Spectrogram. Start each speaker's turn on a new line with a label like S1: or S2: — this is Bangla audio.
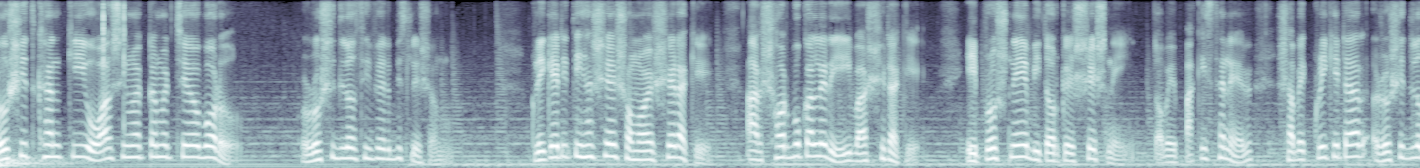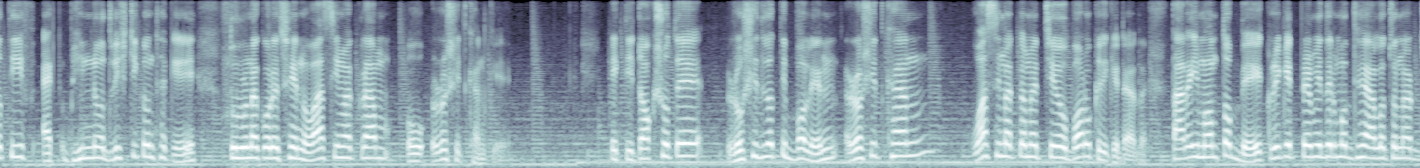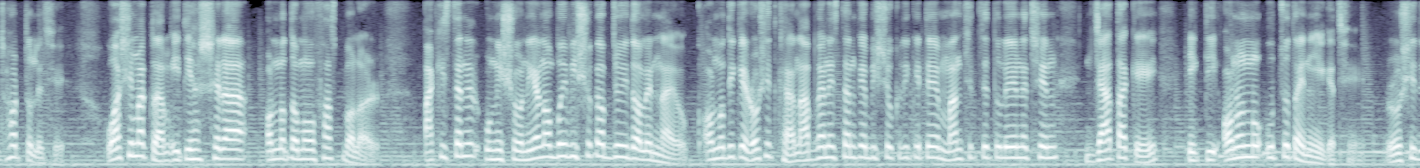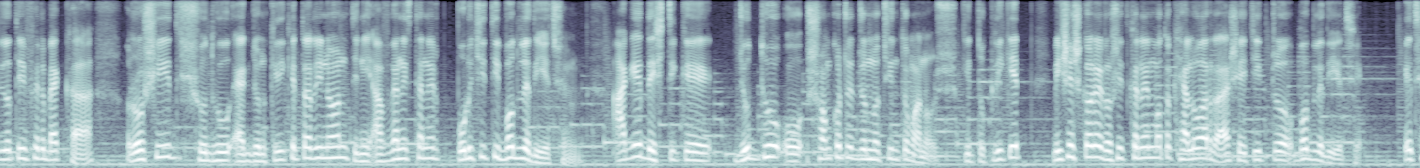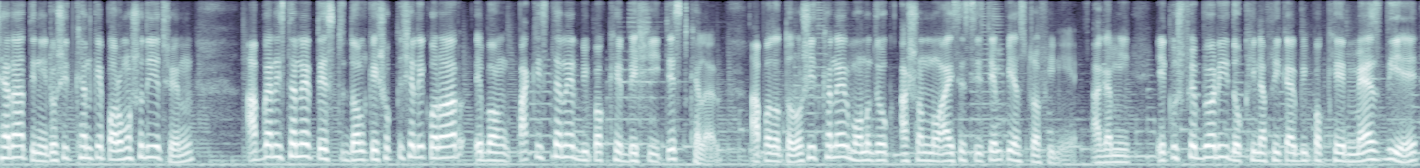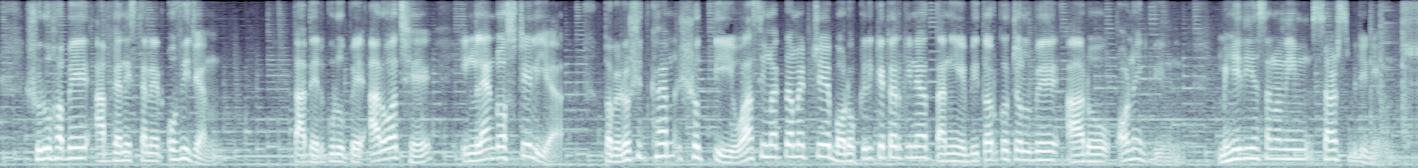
S1: রশিদ খান কি ওয়াসিম আকরামের চেয়েও বড়? রশিদ লতিফের বিশ্লেষণ। ক্রিকেট ইতিহাসে সময়ের সেরাকে আর সর্বকালেরই বা সেরাকে এই প্রশ্নে বিতর্কের শেষ নেই। তবে পাকিস্তানের সাবেক ক্রিকেটার রশিদ লতিফ এক ভিন্ন দৃষ্টিকোণ থেকে তুলনা করেছেন ওয়াসিম আকরাম ও রশিদ খানকে। একটি টকশোতে রশিদ লতিফ বলেন, রশিদ খান ওয়াসিম আকরামের চেয়েও বড় ক্রিকেটার। তার এই মন্তব্যে ক্রিকেট প্রেমীদের মধ্যে আলোচনার ঝড় তুলেছে। ওয়াসিম আকরাম ইতিহাস সেরা অন্যতম ফাস্ট বোলার পাকিস্তানের উনিশশো নিরানব্বই বিশ্বকাপ জয়ী দলের নায়ক। অন্যদিকে রশিদ খান আফগানিস্তানকে বিশ্ব ক্রিকেটে মানচিত্রে তুলে এনেছেন, যা তাকে একটি অনন্য উচ্চতায় নিয়ে গেছে। রশিদ লতিফের ব্যাখ্যা, রশিদ শুধু একজন ক্রিকেটারই নন, তিনি আফগানিস্তানের পরিচিতি বদলে দিয়েছেন। আগে দেশটিকে যুদ্ধ ও সংকটের জন্য চিন্ত মানুষ, কিন্তু ক্রিকেট, বিশেষ করে রশিদ খানের মতো খেলোয়াড়রা সেই চিত্র বদলে দিয়েছে। এছাড়া তিনি রশিদ খানকে পরামর্শ দিয়েছেন আফগানিস্তানের টেস্ট দলকে শক্তিশালী করার এবং পাকিস্তানের বিপক্ষে বেশি টেস্ট খেলার। আপাতত রশিদ খানের মনোযোগ আসন্ন আইসিসি চ্যাম্পিয়ন্স ট্রফি নিয়ে। আগামী একুশ ফেব্রুয়ারি দক্ষিণ আফ্রিকার বিপক্ষে ম্যাচ দিয়ে শুরু হবে আফগানিস্তানের অভিযান। তাদের গ্রুপে আরও আছে ইংল্যান্ড, অস্ট্রেলিয়া। তবে রশিদ খান সত্যি ওয়াসিম আকরামের চেয়ে বড় ক্রিকেটার কিনা তা নিয়ে বিতর্ক চলবে আরও অনেক দিন। মেহেদি হাসান অনিম সার্স বিডি নিউজ।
